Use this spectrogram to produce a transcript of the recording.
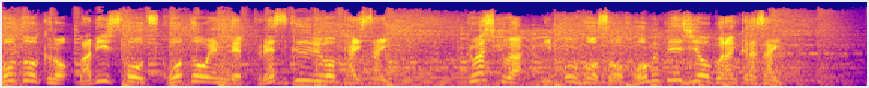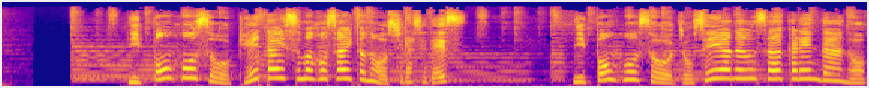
江東区のバディスポーツ江東園でプレスクールを開催。詳しくはニッポン放送ホームページをご覧ください。日本放送携帯スマホサイトのお知らせです。日本放送女性アナウンサーカレンダーの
